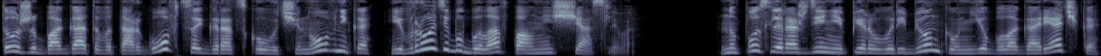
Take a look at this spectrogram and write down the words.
тоже богатого торговца и городского чиновника, и вроде бы была вполне счастлива. Но после рождения первого ребенка у нее была горячка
